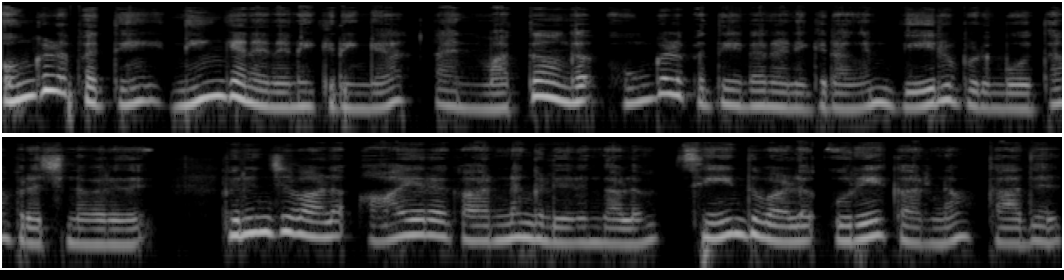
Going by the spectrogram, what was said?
உங்கள பத்தி நீங்க என்ன நினைக்கிறீங்க? அண்ட் மத்தவங்க உங்கள பத்தி என்ன நினைக்கிறாங்கன்னு வேறுபடும்போது தான் பிரச்சனை வருது. பிரிஞ்சு வாழ 1000 காரணங்கள் இருந்தாலும், சேர்ந்து வாழ ஒரே காரணம் காதல்.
